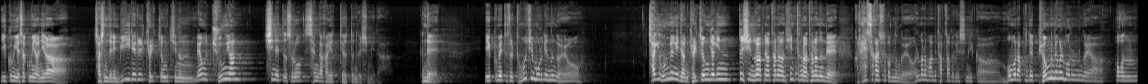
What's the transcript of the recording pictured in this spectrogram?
이 꿈이 예사 꿈이 아니라 자신들의 미래를 결정짓는 매우 중요한 신의 뜻으로 생각하게 되었던 것입니다. 근데 이 꿈의 뜻을 도무지 모르겠는 거예요. 자기 운명에 대한 결정적인 뜻이 눈앞에 나타난 힌트가 나타났는데 그걸 해석할 수가 없는 거예요. 얼마나 마음이 답답하겠습니까? 몸은 아픈데 병명을 모르는 거야. 혹은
